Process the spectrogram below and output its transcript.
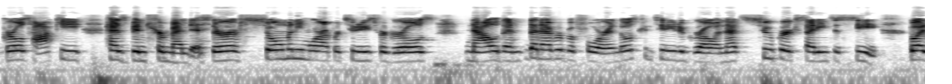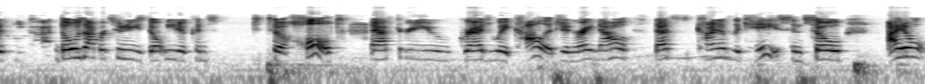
girls hockey has been tremendous. There are so many more opportunities for girls now than than ever before and those continue to grow and that's super exciting to see. But those opportunities don't need to con- to halt after you graduate college. And right now, that's kind of the case. And so I don't,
